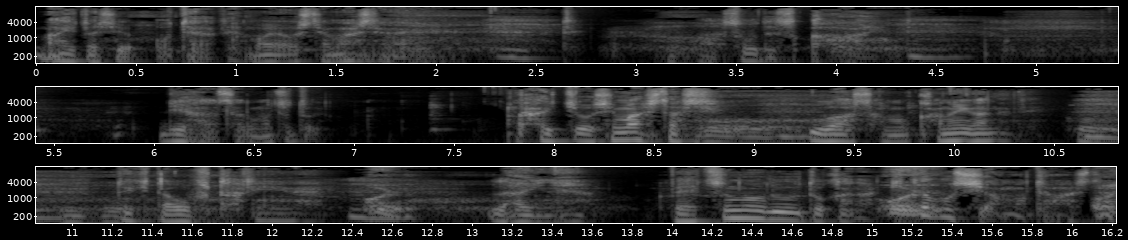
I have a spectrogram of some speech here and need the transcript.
毎年お寺で催してましてね、ってあ、そうですか、言ってリハーサルもちょっと拝聴しましたし、噂も金がねで、できたお二人にね、来年、別のルートから来てほしいと思ってました、ね。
